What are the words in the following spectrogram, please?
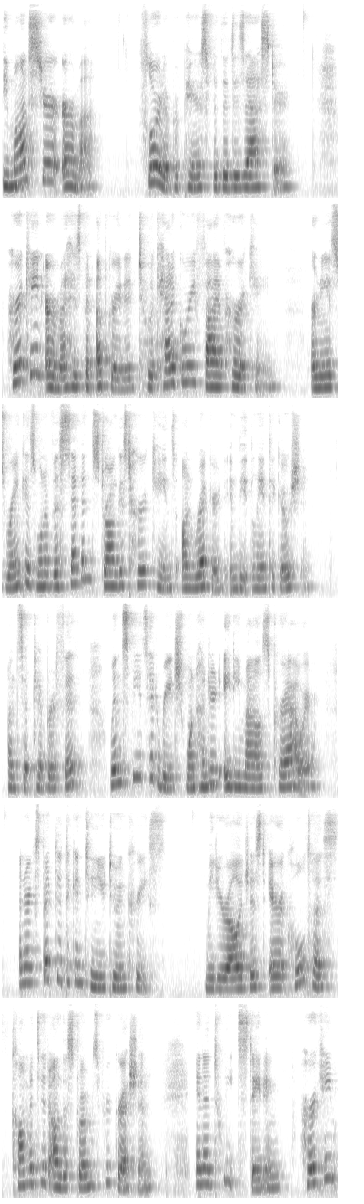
The monster Irma. Florida prepares for the disaster. Hurricane Irma has been upgraded to a Category 5 hurricane, earning its rank as one of the seven strongest hurricanes on record in the Atlantic Ocean. On September 5th, wind speeds had reached 180 miles per hour and are expected to continue to increase. Meteorologist Eric Holthaus commented on the storm's progression in a tweet stating, Hurricane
